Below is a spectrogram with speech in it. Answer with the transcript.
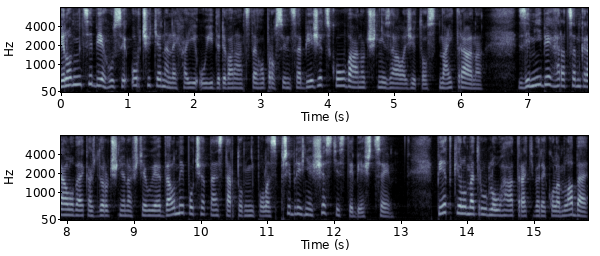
Milovníci běhu si určitě nenechají ujít 12. prosince běžeckou vánoční záležitost Night Run. Zimní běh Hradcem Králové každoročně navštěvuje velmi početné startovní pole s přibližně 600 běžci. Pět kilometrů dlouhá trať vede kolem Labe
